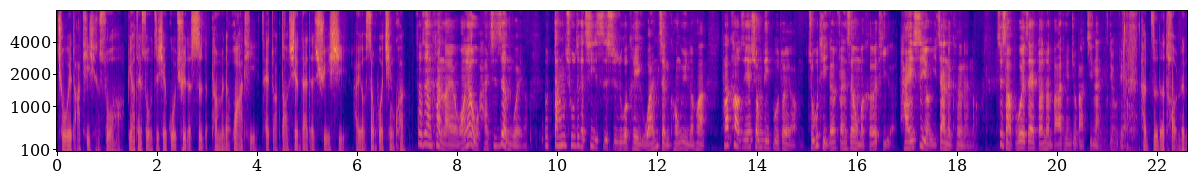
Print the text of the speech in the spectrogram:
邱维达提醒说啊，不要再说这些过去的事了。他们的话题才转到现在的学习还有生活情况。照这样看来哦，王耀武还是认为哦，说当初这个七十四师如果可以完整空运的话，他靠这些兄弟部队哦，主体跟分身我们合体了，还是有一战的可能哦。至少不会在短短八天就把济南给丢掉，很值得讨论。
